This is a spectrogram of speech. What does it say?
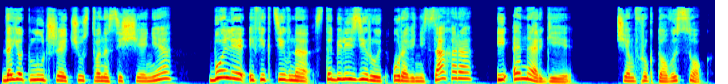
дает лучшее чувство насыщения, более эффективно стабилизирует уровень сахара и энергии, чем фруктовый сок.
